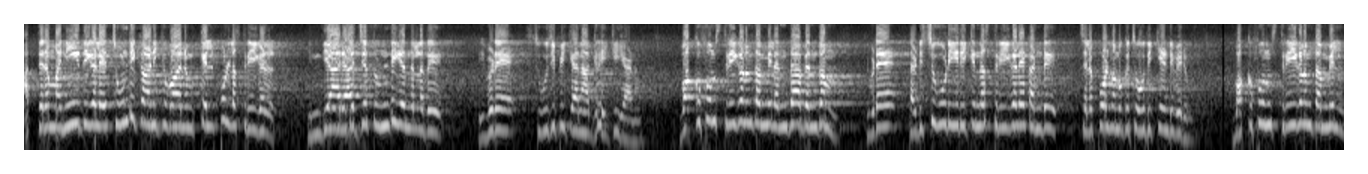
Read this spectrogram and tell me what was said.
അത്തരം അനീതികളെ ചൂണ്ടിക്കാണിക്കുവാനും കെൽപ്പുള്ള സ്ത്രീകൾ ഇന്ത്യ രാജ്യത്തുണ്ട് എന്നുള്ളത് ഇവിടെ സൂചിപ്പിക്കാൻ ആഗ്രഹിക്കുകയാണ്. വഖഫും സ്ത്രീകളും തമ്മിൽ എന്താ ബന്ധം? ഇവിടെ തടിച്ചുകൂടിയിരിക്കുന്ന സ്ത്രീകളെ കണ്ട് ചിലപ്പോൾ നമുക്ക് ചോദിക്കേണ്ടി വരും. വഖഫും സ്ത്രീകളും തമ്മിൽ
